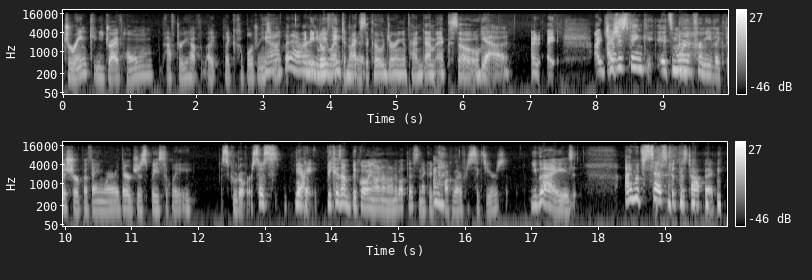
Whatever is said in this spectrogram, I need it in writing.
drink. And you drive home after you have like, like a couple of drinks. Yeah. You're like, whatever. I mean, you we don't went think to Mexico during a pandemic, so Yeah. I, I, I just, I just think it's more for me like the Sherpa thing where they're just basically screwed over. So, s- Yeah. okay, because I've been going on and on about this and I could talk about it for six years. You guys, I'm obsessed with this topic.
